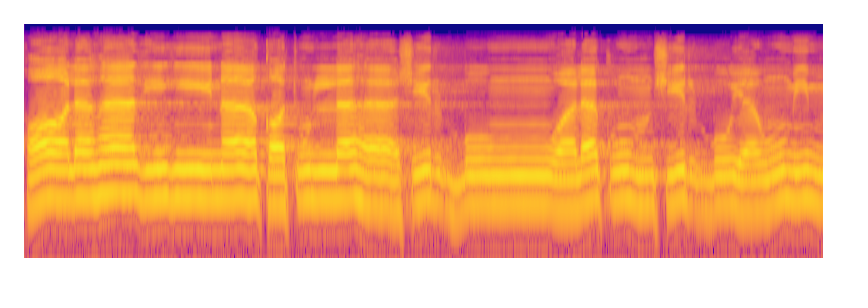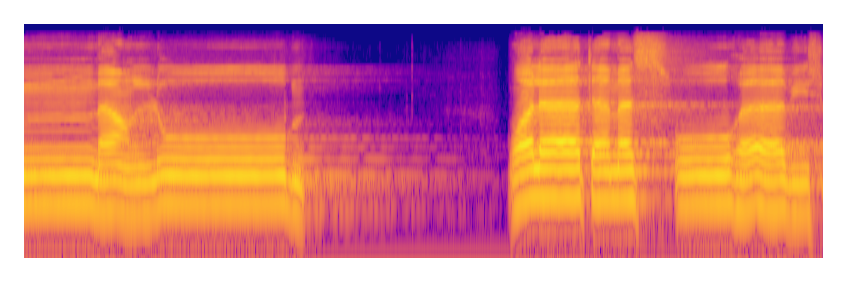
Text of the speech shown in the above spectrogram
قال هذه ناقة لها شرب ولكم شرب يوم معلوم. ولا تمسوها بسوء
